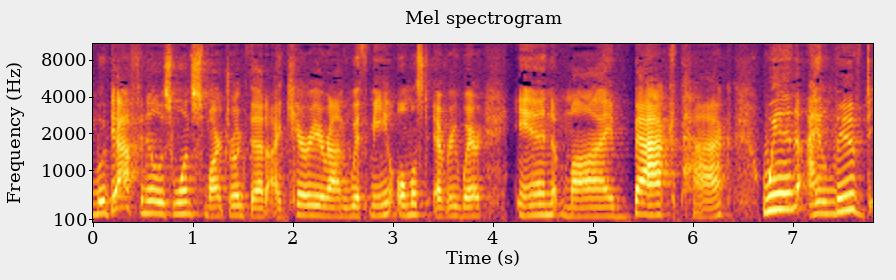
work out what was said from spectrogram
modafinil is one smart drug that I carry around with me almost everywhere in my backpack. When I lived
